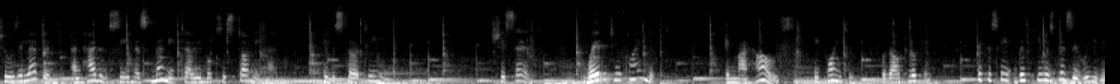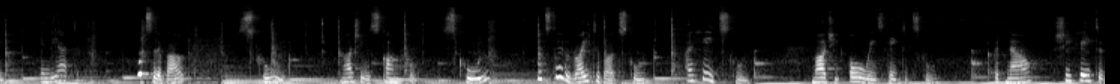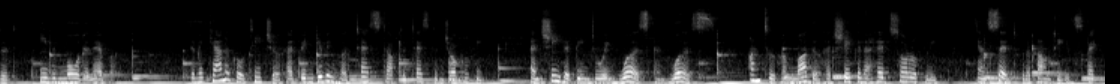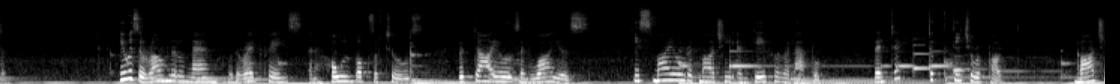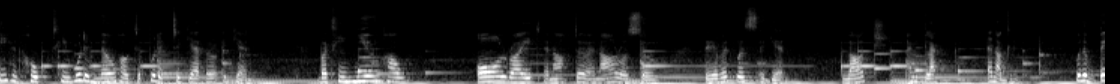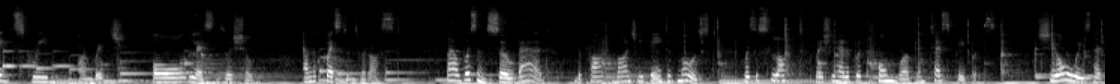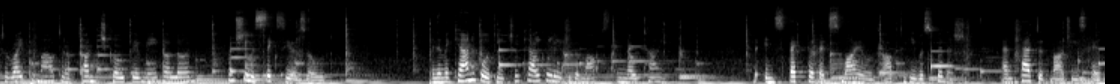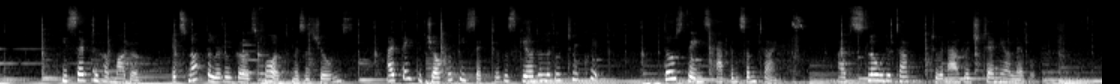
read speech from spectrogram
She was 11 and hadn't seen as many telebooks as Tommy had. He was 13. She said, Where did you find it? In my house, he pointed without looking because he, he was busy reading in the attic. What's it about? School. Margie was scornful. School? What's there to write about school? I hate school. Margie always hated school, but now she hated it even more than ever. The mechanical teacher had been giving her test after test in geography and she had been doing worse and worse until her mother had shaken her head sorrowfully and sent for the county inspector. He was a round little man with a red face and a whole box of tools with dials and wires. He smiled at Margie and gave her an apple, then t- took the teacher apart. Margie had hoped he wouldn't know how to put it together again, but he knew how all right, and after an hour or so, there it was again, large and black and ugly, with a big screen on which all the lessons were shown and the questions were asked. That wasn't so bad. The part Margie hated most was the slot where she had to put homework and test papers. She always had to write them out in a punch code they made her learn when she was six years old and the mechanical teacher calculated the marks in no time. The inspector had smiled after he was finished and patted Margie's head. He said to her mother, It's not the little girl's fault, Mrs. Jones. I think the geography sector was geared a little too quick. Those things happen sometimes. I've slowed it up to an average 10 year level.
